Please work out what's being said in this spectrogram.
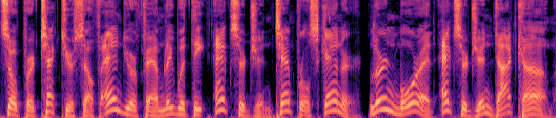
So protect yourself and your family with the Exergen temporal scanner. Learn more at exergen.com.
